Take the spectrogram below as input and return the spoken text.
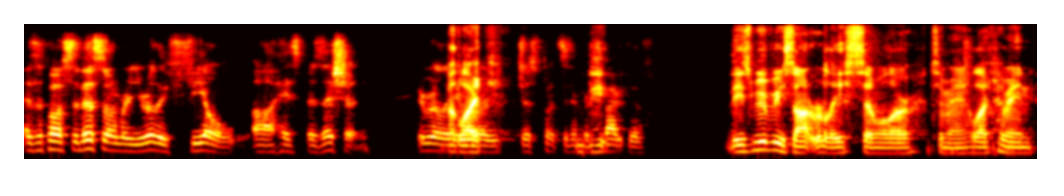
as opposed to this one where you really feel uh, his position. It really, like, really just puts it in perspective. These movies aren't really similar to me. Like, I mean,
